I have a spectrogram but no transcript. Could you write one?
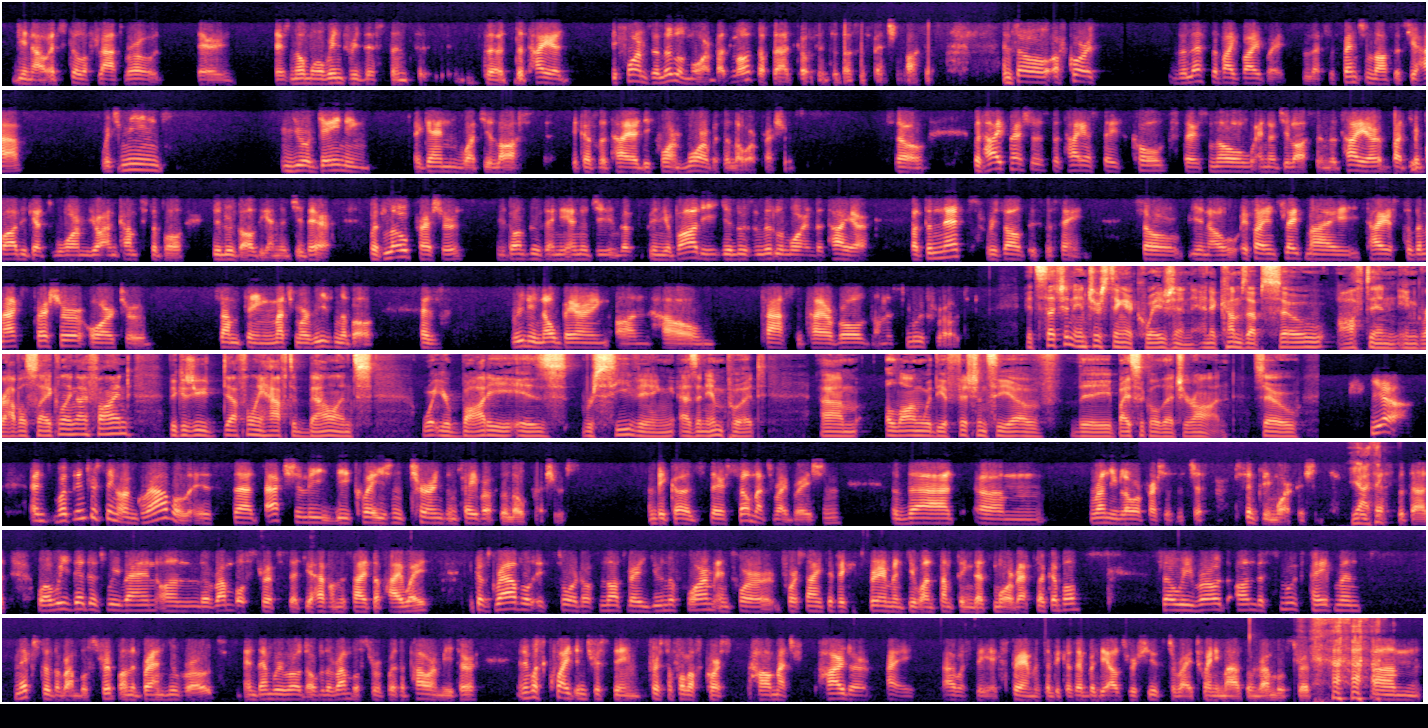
you know it's still a flat road. There, there's no more wind resistance. The the tire deforms a little more, but most of that goes into the suspension losses. And so, of course, the less the bike vibrates, the less suspension losses you have, which means you're gaining again what you lost because the tire deformed more with the lower pressures. So with high pressures, the tire stays cold. There's no energy loss in the tire, but your body gets warm. You're uncomfortable. You lose all the energy there. With low pressures, you don't lose any energy in the in your body. You lose a little more in the tire, but the net result is the same. So, you know, if I inflate my tires to the max pressure or to something much more reasonable, has really no bearing on how fast the tire rolls on a smooth road. It's such an interesting equation, and it comes up so often in gravel cycling, I find, because you definitely have to balance what your body is receiving as an input um, along with the efficiency of the bicycle that you're on. So, yeah. And what's interesting on gravel is that actually the equation turns in favor of the low pressures because there's so much vibration that um, running lower pressures is just simply more efficient. Yeah, we I think tested that. What we did is we ran on the rumble strips that you have on the sides of highways because gravel is sort of not very uniform, and for for scientific experiment, you want something that's more replicable. So we rode on the smooth pavement next to the rumble strip on a brand new road. And then we rode over the rumble strip with a power meter. And it was quite interesting. First of all, of course, how much harder I I was the experimenter because everybody else refused to ride 20 miles on rumble strips. um,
